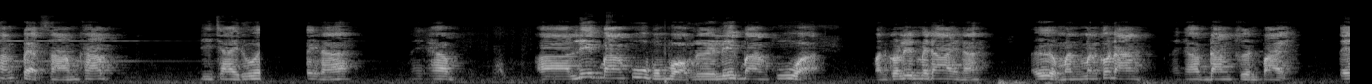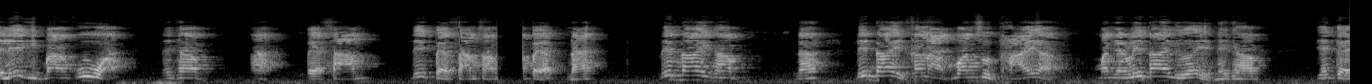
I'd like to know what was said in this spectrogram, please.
ทั้งแปดสามครับ ดีใจด้วยนะนะครับอ่าเลขบางคู่ผมบอกเลยเลขบางคู่อะมันก็เล่นไม่ได้นะ เออ มันมันก็ดังนะครับ ดังเกินไป แต่เลขอีกบางคู่อะนะครับ อะแปดสามเลขแปดสามสาม แปดนะ เล่นได้ครับนะ เล่นได้ขนาดวันสุดท้ายอะ มันยังเล่นได้เลยนะครับ เพียงแต่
